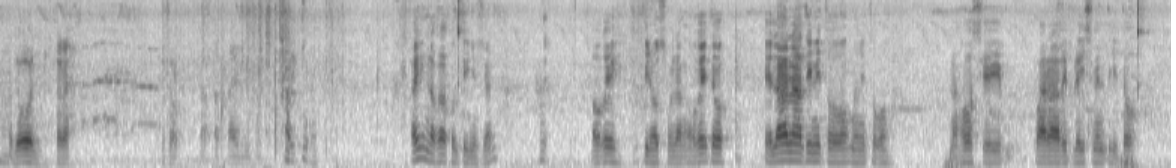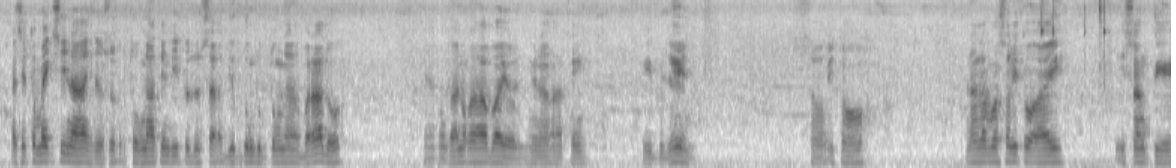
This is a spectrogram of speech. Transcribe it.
Ah, Doon, tara. Ito, dapat tayo dito. Ay, naka-continuous yan? Okay, pinost mo lang. Okay, ito. Kailangan natin ito, ganito na hose eh, para replacement dito. Kasi ito maiksi na, isusutong natin dito doon sa dugtong-dugtong na barado. Yan, kung gaano kahaba yun, yun ang ating bibilihin. So, ito, lalabas sa dito ay isang pi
